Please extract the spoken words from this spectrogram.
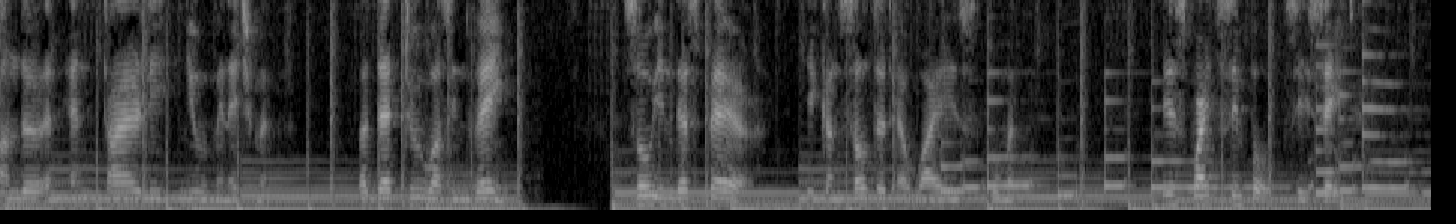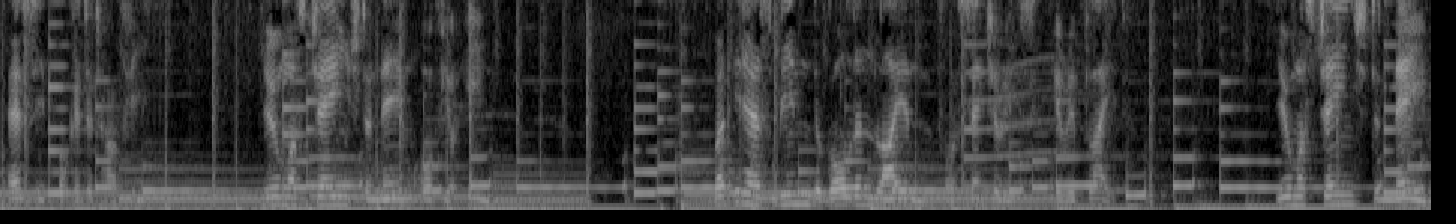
under an entirely new management, but that too was in vain. So, in despair, he consulted a wise woman. It is quite simple, she said, as she pocketed her fee. You must change the name of your inn. But it has been the Golden Lion for centuries, he replied. You must change the name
